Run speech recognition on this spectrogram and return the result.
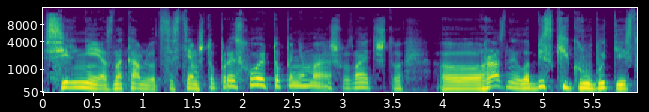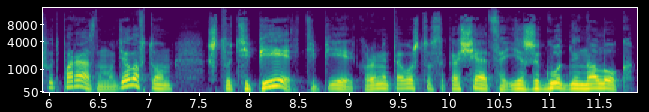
сильнее ознакомливаться с тем, что происходит, то понимаешь, вы знаете, что э, разные лоббистские группы действуют по-разному. Дело в том, что теперь, теперь, кроме того, что сокращается ежегодный налог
